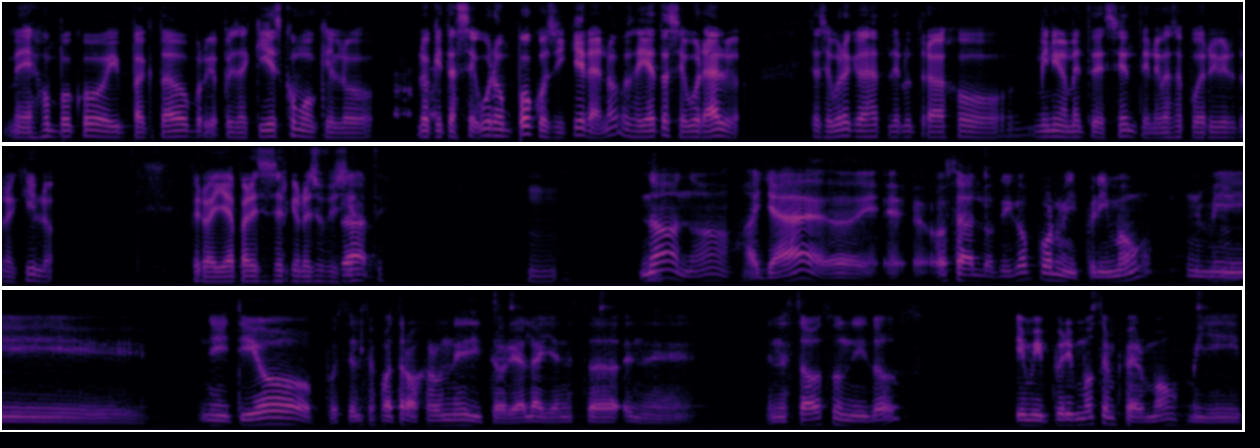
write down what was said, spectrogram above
me deja un poco impactado porque pues aquí es como que lo, lo que te asegura un poco siquiera, ¿no? O sea, ya te asegura algo. Te asegura que vas a tener un trabajo mínimamente decente, no vas a poder vivir tranquilo. Pero allá parece ser que no es suficiente. Mm, No, no, allá, eh, eh, o sea, lo digo por mi primo, mi, mi tío, pues él se fue a trabajar en una editorial allá en, esta, en, eh, en Estados Unidos y mi primo se enfermó, mi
